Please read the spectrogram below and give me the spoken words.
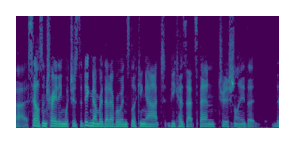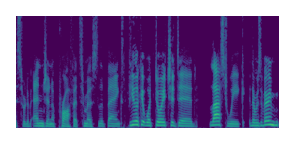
uh, sales and trading, which is the big number that everyone's looking at because that's been traditionally the this sort of engine of profits for most of the banks. If you look at what Deutsche did last week, there was a very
